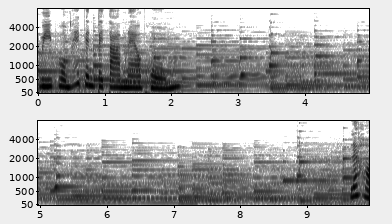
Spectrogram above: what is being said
หวีผมให้เป็นไปตามแนวผม และห่อ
